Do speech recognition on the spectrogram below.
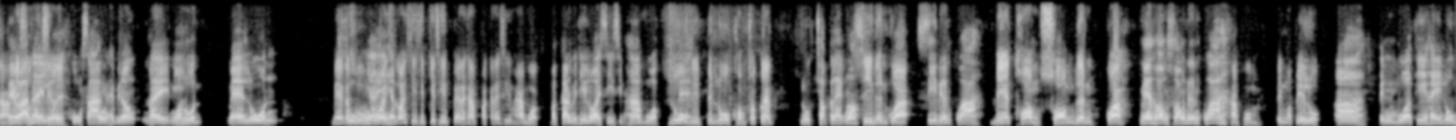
สามแต่ว่าม่สนได้ลูกเรื่องสวยโครงสร้างนะครับพี่น้องครับได้หันี่วโล้นแม่โล้น แม่ก็สูสูงงใหญ่ร้อยครับ ร้อยสี่สิบเจ็ดสิบแปดนะครับประกันได้สี่ห้าบวก ประกันไว้ที่ร้อยสี่สิบห้าบวกลูกแม่นี่เป็นลูกของช็อกโกแลตลูกช็อกโกแลตเนาะสี่เดือนกว่าสี่เดือนกว่า แม่ท้องสองเดือนกว่า แม่ท้องสองเดือนกว่าครับผมเป็นว่าเปียลูกอ่า เป็นวัวที่ให้ลูก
